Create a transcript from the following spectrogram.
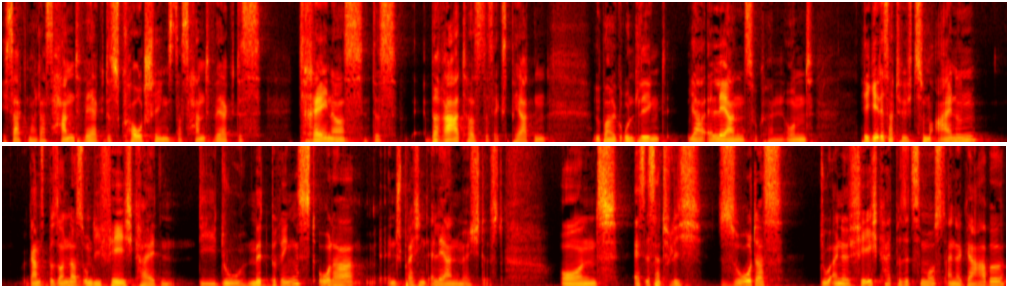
ich sag mal, das Handwerk des Coachings, das Handwerk des Trainers, des Beraters, des Experten überall grundlegend ja erlernen zu können. Und hier geht es natürlich zum einen ganz besonders um die Fähigkeiten, die du mitbringst oder entsprechend erlernen möchtest. Und es ist natürlich so, dass du eine Fähigkeit besitzen musst, eine Gabe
